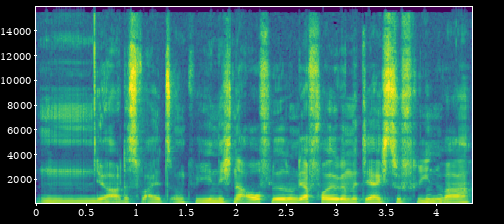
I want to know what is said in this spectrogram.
mh, mm, ja, das war jetzt irgendwie nicht eine Auflösung der Folge, mit der ich zufrieden war.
